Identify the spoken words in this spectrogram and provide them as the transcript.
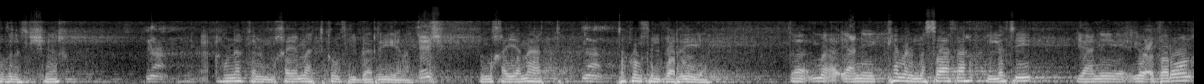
فضيلة الشيخ. نعم. هناك المخيمات تكون في البرية مثلا. إيش؟ المخيمات نعم. تكون في البرية. يعني كم المسافة التي يعني يعذرون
